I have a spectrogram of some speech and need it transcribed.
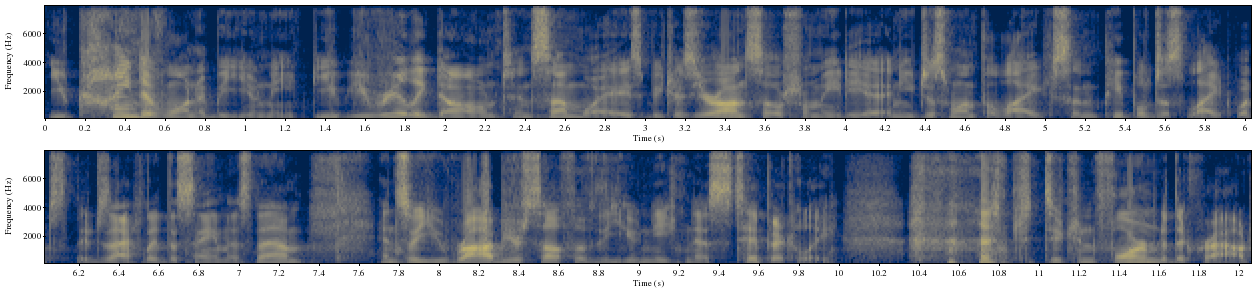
you kind of want to be unique. You, you really don't in some ways because you're on social media and you just want the likes and people just like what's exactly the same as them. And so you rob yourself of the uniqueness typically to conform to the crowd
